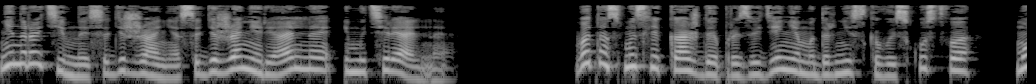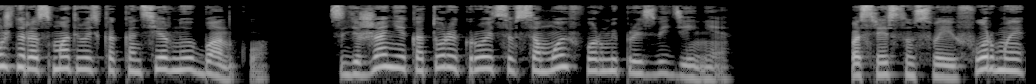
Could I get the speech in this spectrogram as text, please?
не нарративное содержание, а содержание реальное и материальное. В этом смысле каждое произведение модернистского искусства можно рассматривать как консервную банку, содержание которой кроется в самой форме произведения. Посредством своей формы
